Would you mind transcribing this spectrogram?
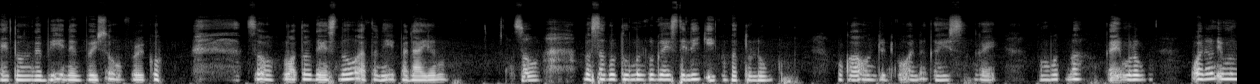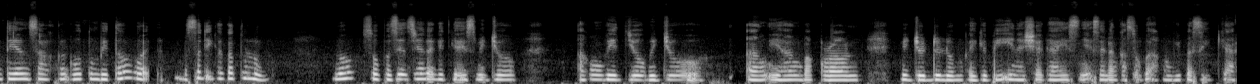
Kay itong gabi nag voice over ko. So mo to guys no? Ato ni ipadayon. So basta gutumon ko guys tiligi ko katulog. Mukaon jud ko ana guys. Kay ambot ba? Kay murag walang imuntiyan sa kagutom bitaw. Basta di ka katulog no? So pasensya na gid guys. Medyo akong video medyo ang iyang background medyo dulom kay gabi na siya guys. Nya isa lang kasuga akong gipasika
